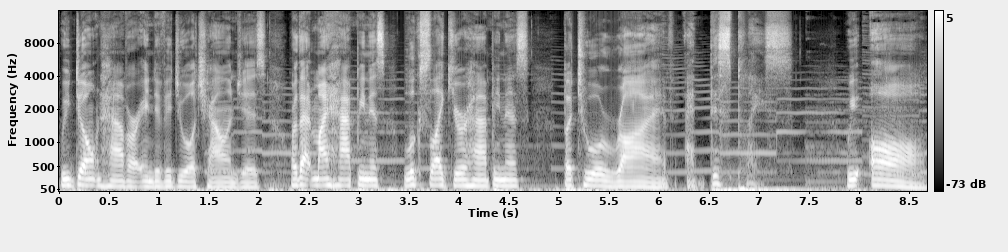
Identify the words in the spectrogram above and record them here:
we don't have our individual challenges or that my happiness looks like your happiness, but to arrive at this place, we all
